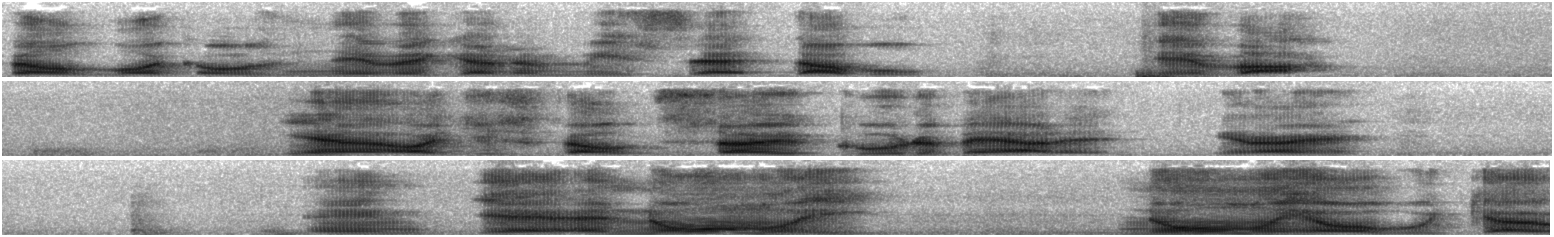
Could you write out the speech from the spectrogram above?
felt like I was never going to miss that double ever. You know, I just felt so good about it. You know, and yeah, and normally, normally I would go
